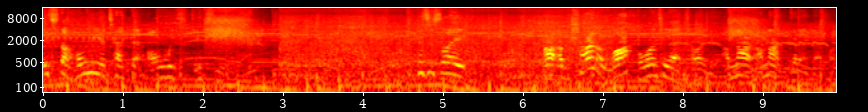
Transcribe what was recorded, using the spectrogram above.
It's the homing attack that always gets me. Cause it's like I- I'm trying to lock onto that target. I'm not I'm not good at that part.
